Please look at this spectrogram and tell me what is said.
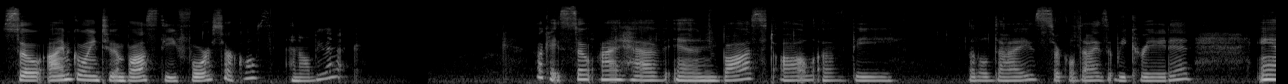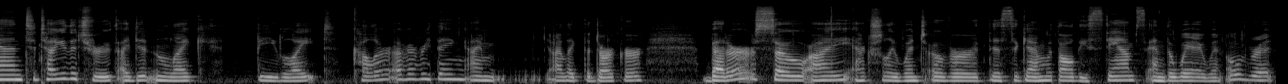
So I'm going to emboss the four circles and I'll be back. Okay, so I have embossed all of the little dies, circle dies that we created. And to tell you the truth, I didn't like the light color of everything. I'm I like the darker better. So I actually went over this again with all these stamps and the way I went over it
